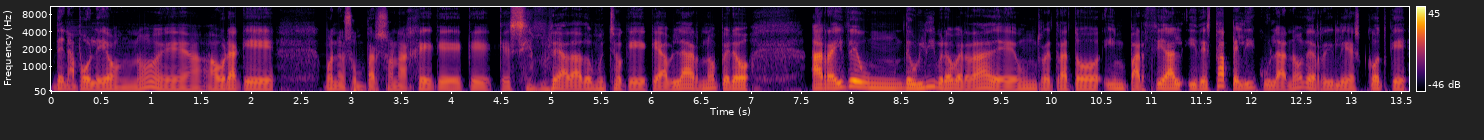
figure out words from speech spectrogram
de Napoleón, ¿no? Eh, ahora que, bueno, es un personaje que, que- que siempre ha dado mucho que, que hablar, ¿no? Pero a raíz de un, de un libro, ¿verdad? De un retrato imparcial y de esta película, ¿no? De Ridley Scott que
